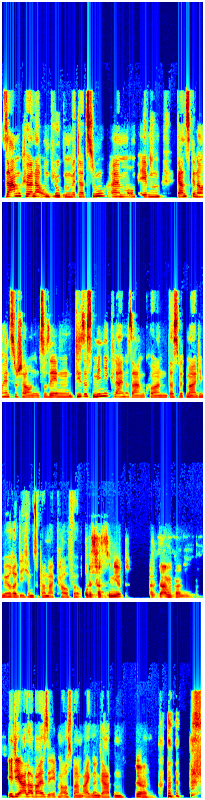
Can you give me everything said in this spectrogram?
Samenkörner und Lupen mhm. mit dazu, ähm, um eben ganz genau hinzuschauen und zu sehen, dieses mini kleine Samenkorn, das wird mal die Möhre, die ich im Supermarkt kaufe. Oh, das fasziniert. Also Samenkörner. Idealerweise eben aus meinem eigenen Garten. Ja.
